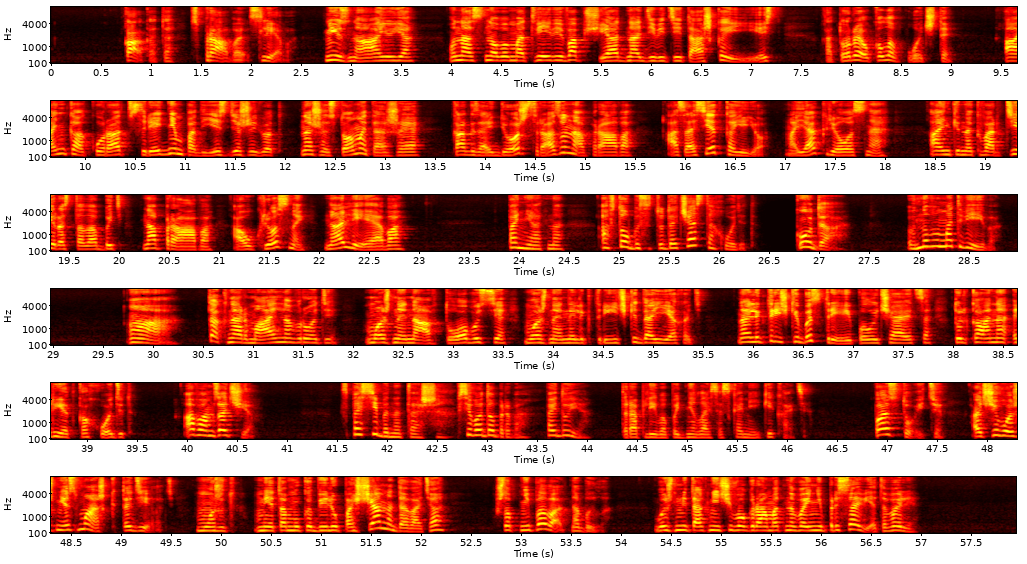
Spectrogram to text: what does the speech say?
«Как это справа, слева? Не знаю я. У нас в Новом Матвееве вообще одна девятиэтажка и есть, которая около почты. Анька аккурат в среднем подъезде живет, на шестом этаже. Как зайдешь, сразу направо. А соседка ее – моя крестная. Анькина квартира стала быть направо, а у крестной налево. Понятно. Автобусы туда часто ходят? Куда? В Новоматвеево. А, так нормально вроде. Можно и на автобусе, можно и на электричке доехать. На электричке быстрее получается, только она редко ходит. А вам зачем? Спасибо, Наташа. Всего доброго. Пойду я. Торопливо поднялась со скамейки Катя. Постойте, а чего ж мне с Машкой-то делать? Может, мне тому кобелю по щам надавать, а? Чтоб неповадно было. Вы ж мне так ничего грамотного и не присоветовали.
